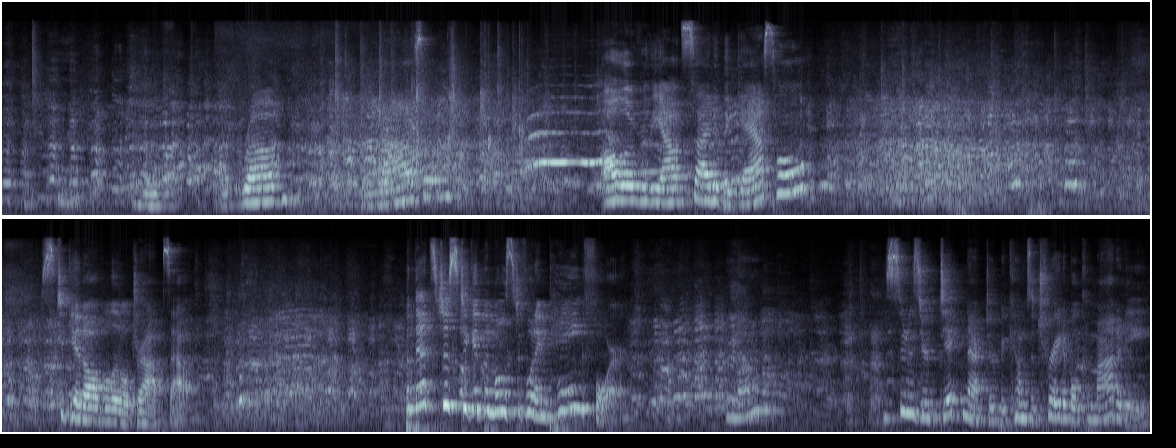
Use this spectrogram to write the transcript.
I rub the nozzle all over the outside of the gas hole. Just to get all the little drops out. But that's just to get the most of what I'm paying for. You know? As soon as your dick nectar becomes a tradable commodity,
